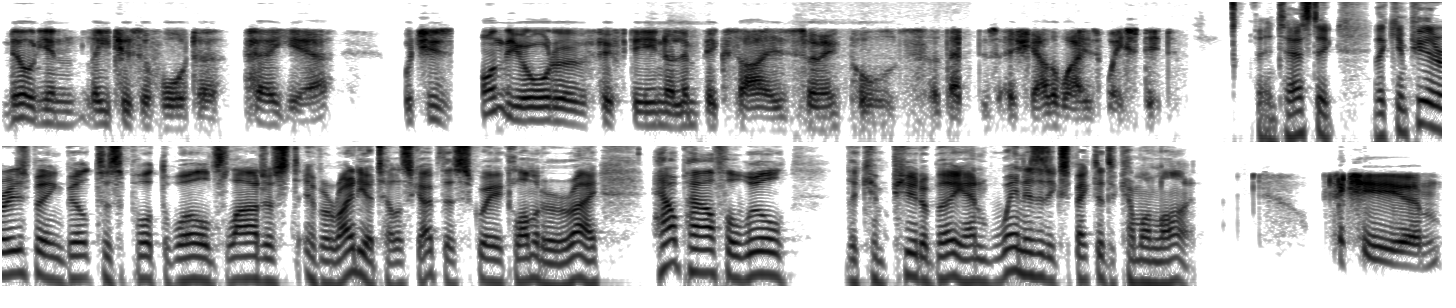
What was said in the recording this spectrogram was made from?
million liters of water per year, which is on the order of 15 Olympic sized swimming pools that is actually otherwise wasted. Fantastic. The computer is being built to support the world's largest ever radio telescope, the Square Kilometre Array. How powerful will the computer be, and when is it expected to come online? It's actually um,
